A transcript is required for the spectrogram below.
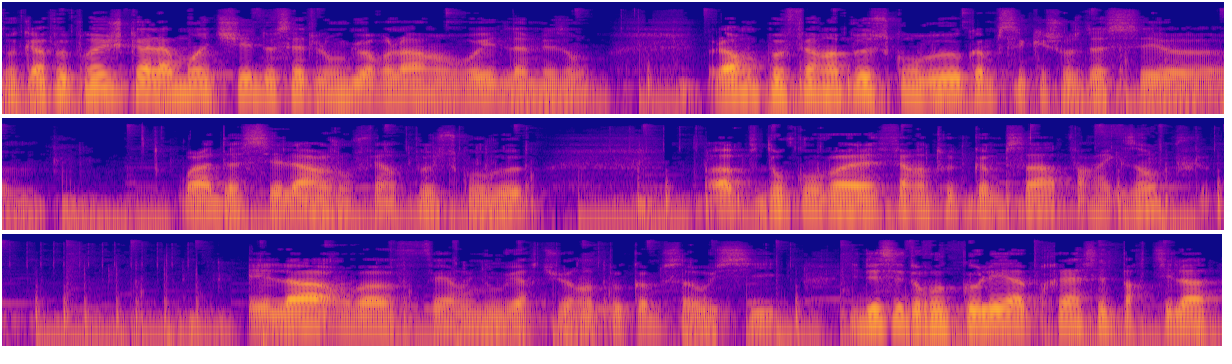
Donc à peu près jusqu'à la moitié de cette longueur là, hein, vous voyez, de la maison. Là on peut faire un peu ce qu'on veut, comme c'est quelque chose d'assez euh, voilà, d'assez large, on fait un peu ce qu'on veut. Hop, donc on va faire un truc comme ça, par exemple. Et là, on va faire une ouverture un peu comme ça aussi. L'idée, c'est de recoller après à cette partie-là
